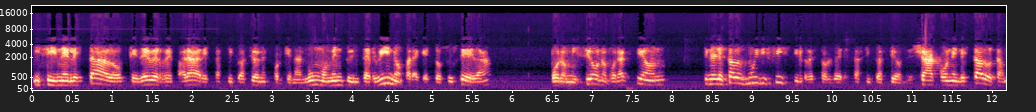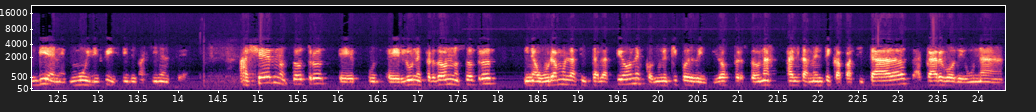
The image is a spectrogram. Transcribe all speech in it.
Y sin el Estado, que debe reparar estas situaciones porque en algún momento intervino para que esto suceda, por omisión o por acción, sin el Estado es muy difícil resolver estas situaciones. Ya con el Estado también es muy difícil, imagínense. Ayer nosotros, eh, el lunes, perdón, nosotros inauguramos las instalaciones con un equipo de 22 personas altamente capacitadas a cargo de una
